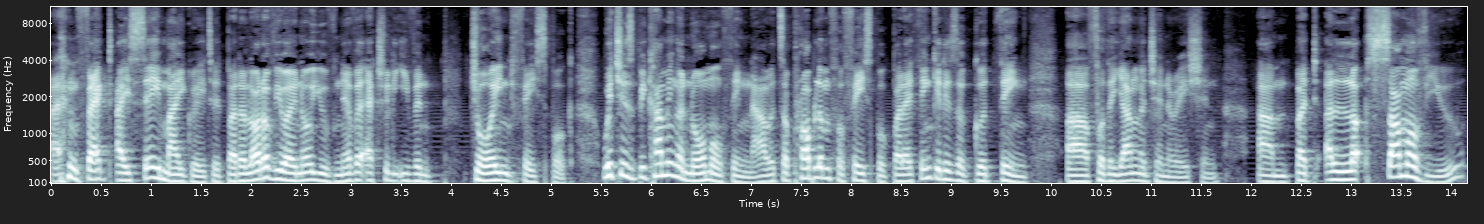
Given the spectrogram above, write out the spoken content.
In fact, I say migrated, but a lot of you I know you've never actually even joined Facebook, which is becoming a normal thing now. It's a problem for Facebook, but I think it is a good thing uh, for the younger generation. Um, but a lot, some of you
